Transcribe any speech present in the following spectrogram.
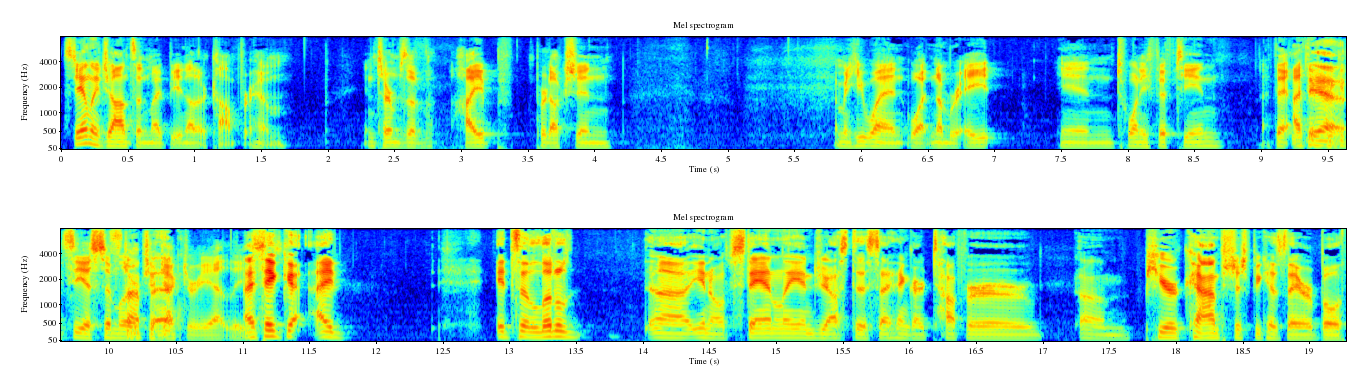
Stanley Johnson might be another comp for him in terms of hype, production. I mean, he went what number eight in 2015. I think I think Yeah, we could see a similar bad. trajectory at least. I think I. It's a little, uh, you know, Stanley and Justice. I think are tougher. Um, pure comps just because they were both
